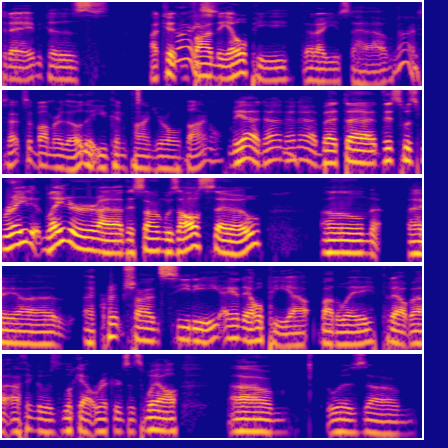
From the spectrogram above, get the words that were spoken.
today because I couldn't Nice. find the LP that I used to have. Nice. That's a bummer, though, that you can find your old vinyl. Yeah, no, no, no. But uh, this was rated later. Uh, the song was also on a uh, a Crimpshrine CD and LP out. By the way, put out by I think it was Lookout Records as well. Um, it was um,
